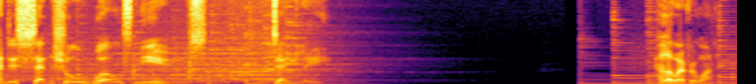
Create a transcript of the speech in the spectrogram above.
and essential world news daily. Hello, everyone.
